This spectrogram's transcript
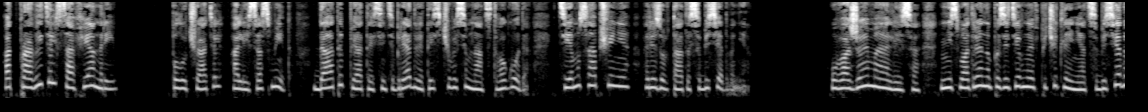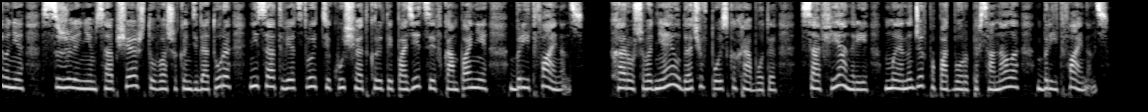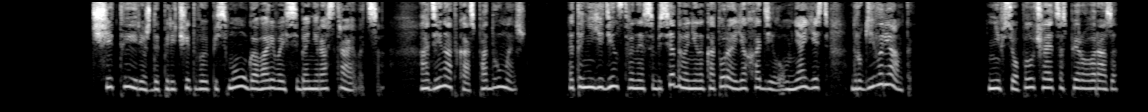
Отправитель Софи Анри. Получатель Алиса Смит. Дата 5 сентября 2018 года. Тема сообщения «Результаты собеседования». Уважаемая Алиса, несмотря на позитивное впечатление от собеседования, с сожалением сообщаю, что ваша кандидатура не соответствует текущей открытой позиции в компании Brit Finance. Хорошего дня и удачи в поисках работы. София Анри, менеджер по подбору персонала Brit Finance. Четырежды перечитываю письмо, уговаривая себя не расстраиваться. Один отказ, подумаешь. Это не единственное собеседование, на которое я ходила. У меня есть другие варианты. Не все получается с первого раза.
